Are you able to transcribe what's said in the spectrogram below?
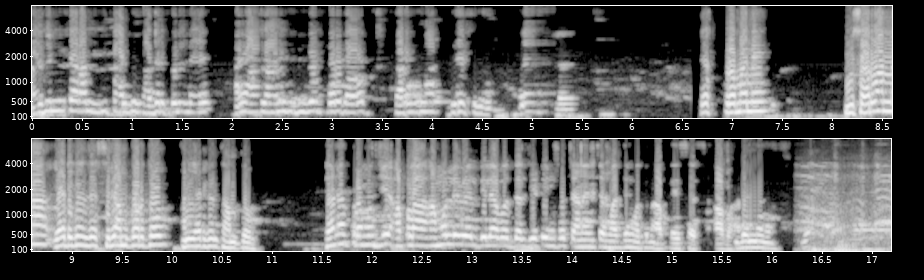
अर्जनुसार आम्ही ही पार्टी सादर केलेली आहे आणि आपला आनंद करत आहोत. सर्वांना जय त्याचप्रमाणे मी सर्वांना या ठिकाणी श्रीराम करतो आणि या ठिकाणी थांबतो. धन्यवाद प्रमोदजी आपला अमूल्य वेळ दिल्याबद्दल जे इन्फो चॅनलच्या माध्यमातून आपले सर आभार. धन्यवाद.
